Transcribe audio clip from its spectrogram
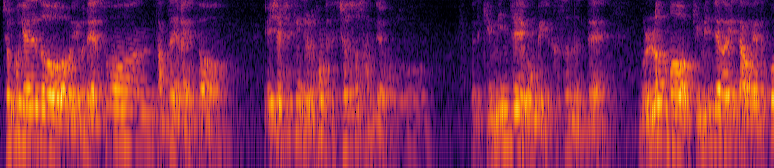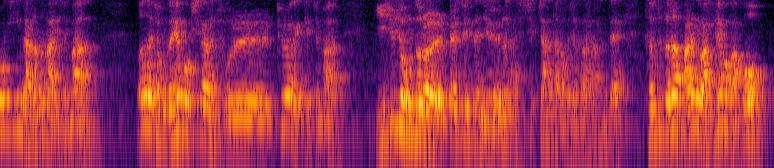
전북 현대도 이번에 수원 삼성이랑 해서 예시엘 첫 경기를 홈에서 졌어 3대 0으로. 근데 김민재의 공백이 컸었는데 물론 뭐 김민재가 있다고 해서 꼭 이긴다는 건 아니지만 어느 정도 회복 시간을 줄 필요가 있겠지만 2주 정도를 뺄 수 있는 여유는 사실 쉽지 않다고 생각을 하는데 선수들은 빠르게 와서 회복하고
